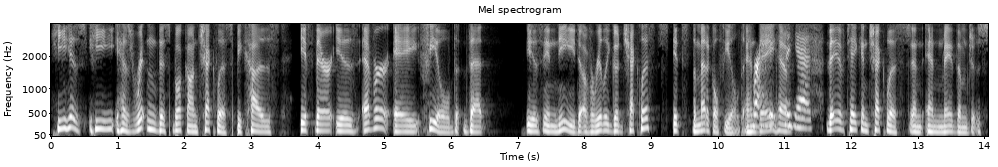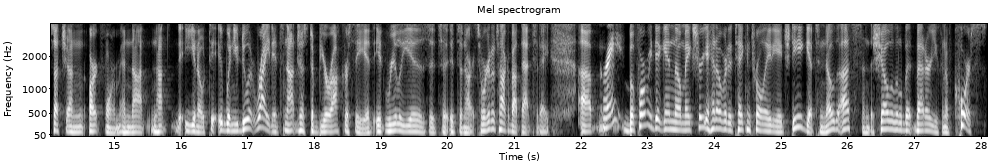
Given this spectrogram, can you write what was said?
he has he has written this book on checklists because if there is ever a field that is in need of really good checklists, it's the medical field, and right. they have yes. they have taken checklists and and made them just such an art form and not not you know t- when you do it right it's not just a bureaucracy it, it really is it's a, it's an art so we're going to talk about that today uh, Great. before we dig in though make sure you head over to take control adhd get to know us and the show a little bit better you can of course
